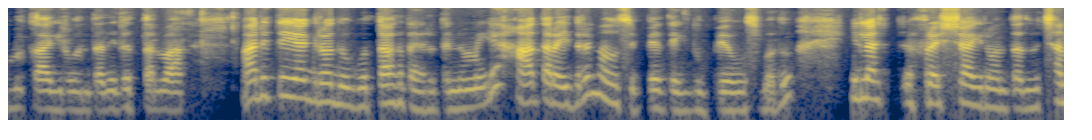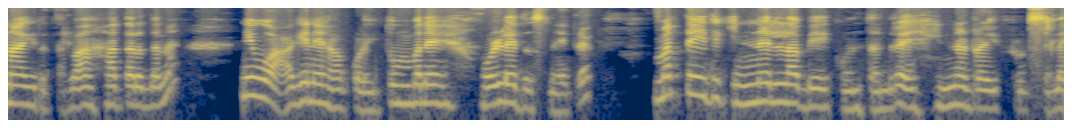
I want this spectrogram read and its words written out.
ಉಳುಕಾಗಿರುವಂತದ್ದು ಇರುತ್ತಲ್ವಾ? ಆ ರೀತಿಯಾಗಿರೋದು ಗೊತ್ತಾಗ್ತಾ ಇರುತ್ತೆ ನಮಗೆ. ಆ ಥರ ಇದ್ರೆ ನಾವು ಸಿಪ್ಪೆ ತೆಗೆದು ಉಪಯೋಗಿಸ್ಬೋದು. ಇಲ್ಲ ಫ್ರೆಶ್ ಆಗಿರುವಂಥದ್ದು ಚೆನ್ನಾಗಿರುತ್ತಲ್ವಾ? ಆ ತರದನ್ನ ನೀವು ಹಾಗೇನೆ ಹಾಕೊಳ್ಳಿ. ತುಂಬಾನೇ ಒಳ್ಳೇದು ಸ್ನೇಹಿತರೆ. ಮತ್ತೆ ಇದಕ್ಕೆ ಇನ್ನೆಲ್ಲ ಬೇಕು ಅಂತಂದ್ರೆ ಇನ್ನ ಡ್ರೈ ಫ್ರೂಟ್ಸ್ ಎಲ್ಲ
